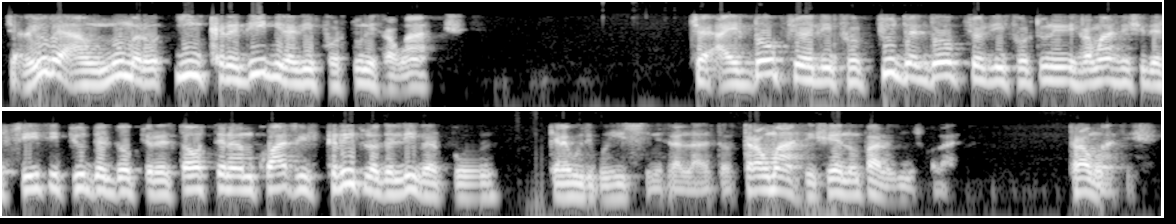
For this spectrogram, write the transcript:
cioè la Juve ha un numero incredibile di infortuni traumatici, cioè ha il doppio più del doppio degli infortuni traumatici del City, più del doppio del Tottenham, quasi il triplo del Liverpool, che ne ha avuti pochissimi tra l'altro, traumatici, e eh, non parlo di muscolari, traumatici.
